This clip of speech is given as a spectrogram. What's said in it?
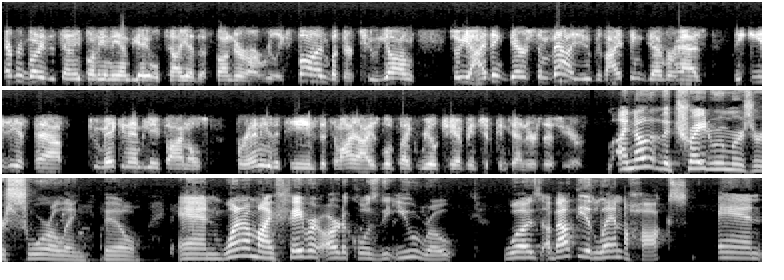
Everybody that's anybody in the NBA will tell you the Thunder are really fun, but they're too young. So, yeah, I think there's some value because I think Denver has the easiest path to make an NBA Finals for any of the teams that, to my eyes, look like real championship contenders this year. I know that the trade rumors are swirling, Bill. And one of my favorite articles that you wrote was about the Atlanta Hawks and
